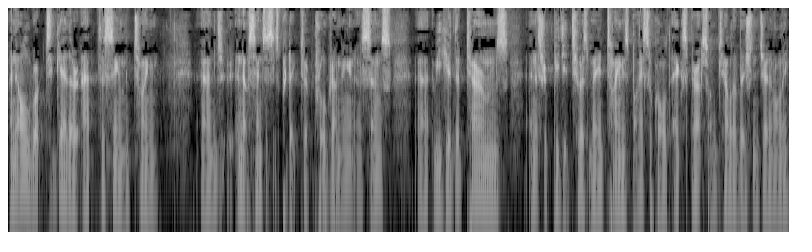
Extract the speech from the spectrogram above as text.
And they all work together at the same time. And in a sense, it's predictive programming in a sense. Uh, we hear the terms and it's repeated to us many times by so-called experts on television generally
